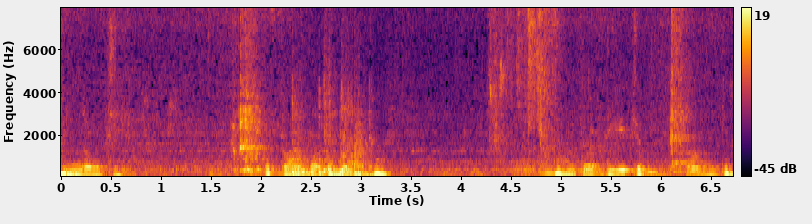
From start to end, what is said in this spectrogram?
ਲੋ ਜੀ ਪਪਾ ਪਾ ਕੇ ਮਿੱਠਾ ਹੁਣ ਕਰ ਦਈਏ ਚੁੱਪ ਬੰਦ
